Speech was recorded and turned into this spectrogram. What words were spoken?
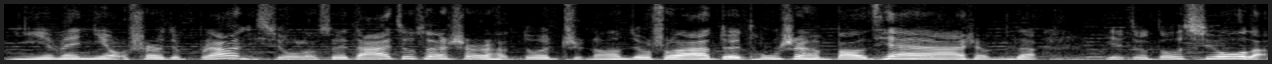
你因为你有事儿就不让你休了，所以大家就算事儿很多，只能就说啊对同事很抱歉啊什么的，也就都休了。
